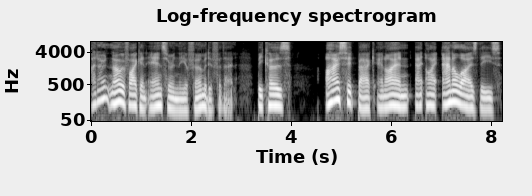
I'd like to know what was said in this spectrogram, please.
I don't know if I can answer in the affirmative for that because I sit back and I, I analyze these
